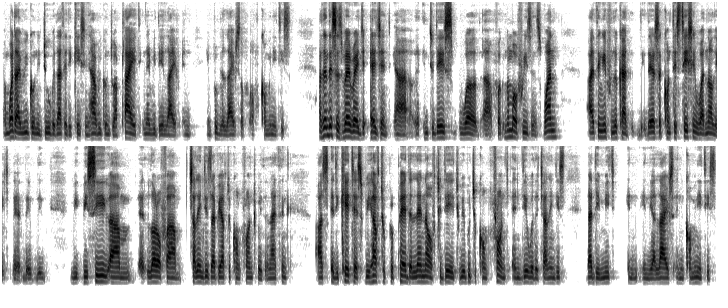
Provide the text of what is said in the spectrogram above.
And what are we going to do with that education? How are we going to apply it in everyday life and improve the lives of, of communities? I think this is very, very urgent uh, in today's world uh, for a number of reasons. One, I think if you look at, there's a contestation with knowledge. The, the, the, we, we see um, a lot of um, challenges that we have to confront with. And I think as educators, we have to prepare the learner of today to be able to confront and deal with the challenges that they meet in, in their lives and in communities.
